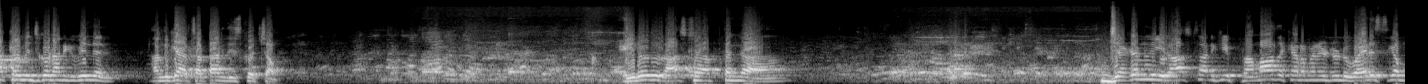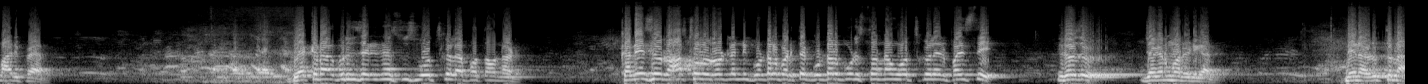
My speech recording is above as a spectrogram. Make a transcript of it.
ఆక్రమించుకోవడానికి వీల్లేదు. అందుకే ఆ చట్టాన్ని తీసుకొచ్చాం. ఈరోజు రాష్ట్ర వ్యాప్తంగా జగన్ ఈ రాష్ట్రానికి ప్రమాదకరమైనటువంటి వైరస్గా మారిపోయారు. ఎక్కడ అభివృద్ధి జరిగినా చూసి ఓర్చుకోలేకపోతా ఉన్నాడు. కనీసం రాష్ట్రంలో రోడ్లన్నీ గుంటలు పడితే గుంటలు పూడుస్తున్నా ఓర్చుకోలేని పరిస్థితి ఈరోజు జగన్మోహన్ రెడ్డి గారు. నేను అడుగుతున్నా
